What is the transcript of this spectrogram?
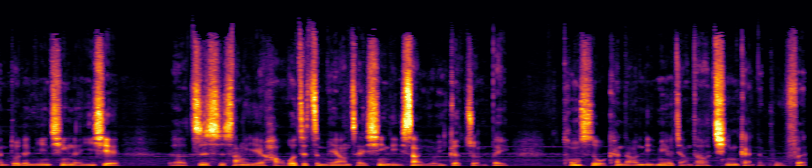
很多的年轻人一些，呃，知识上也好，或者怎么样，在心理上有一个准备。同时，我看到里面有讲到情感的部分，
